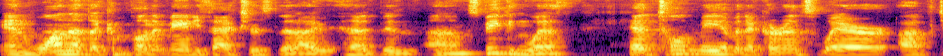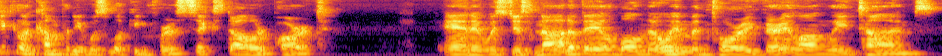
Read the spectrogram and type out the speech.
and one of the component manufacturers that I had been um, speaking with had told me of an occurrence where a particular company was looking for a six dollar part, and it was just not available, no inventory, very long lead times,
